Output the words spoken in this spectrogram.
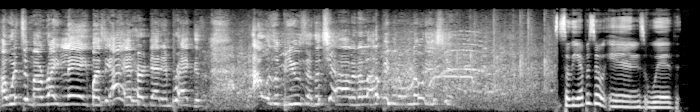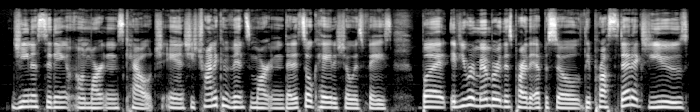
I went to my right leg, but see, I had heard that in practice. I was abused as a child, and a lot of people don't know this shit. So the episode ends with Gina sitting on Martin's couch and she's trying to convince Martin that it's okay to show his face. But if you remember this part of the episode, the prosthetics used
